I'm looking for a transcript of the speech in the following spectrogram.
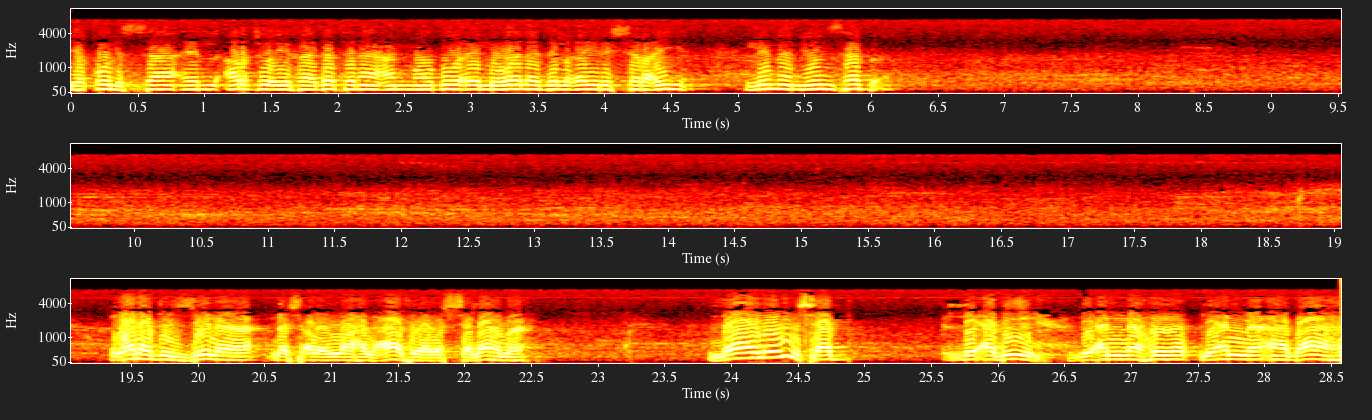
يقول السائل أرجو إفادتنا عن موضوع الولد الغير الشرعي لمن ينسب؟ ولد الزنا نسأل الله العافية والسلامة لا ينسب لأبيه لأنه لأن أباه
